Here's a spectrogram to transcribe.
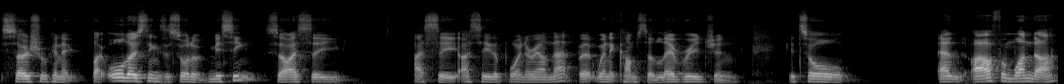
social connect, like all those things are sort of missing. So I see, I see, I see the point around that. But when it comes to leverage and it's all, and I often wonder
